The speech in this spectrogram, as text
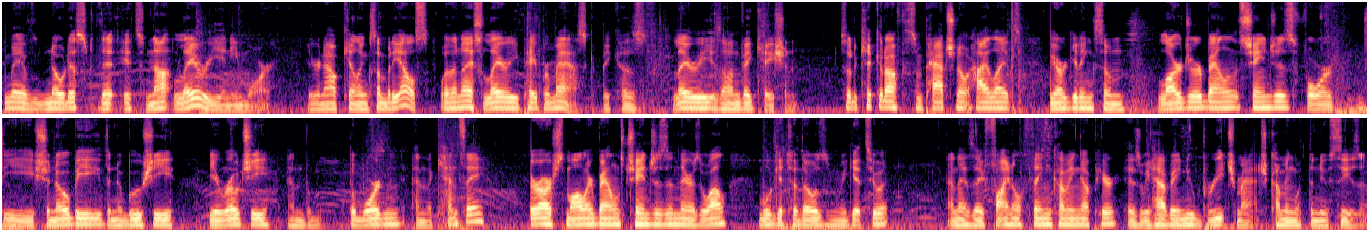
you may have noticed that it's not Larry anymore. You're now killing somebody else with a nice Larry paper mask because Larry is on vacation. So to kick it off with some patch note highlights, we are getting some larger balance changes for the Shinobi, the Nobushi, the Orochi, and the, the Warden and the Kensei. There are smaller balance changes in there as well. We'll get to those when we get to it. And as a final thing coming up here is we have a new Breach match coming with the new season.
